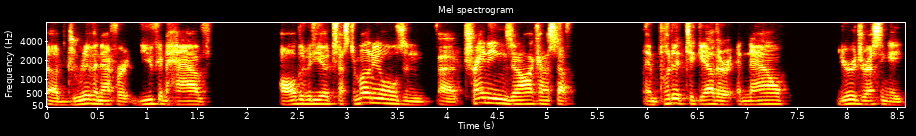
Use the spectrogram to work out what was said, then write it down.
of driven effort, you can have all the video testimonials and uh, trainings and all that kind of stuff and put it together. And now you're addressing a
